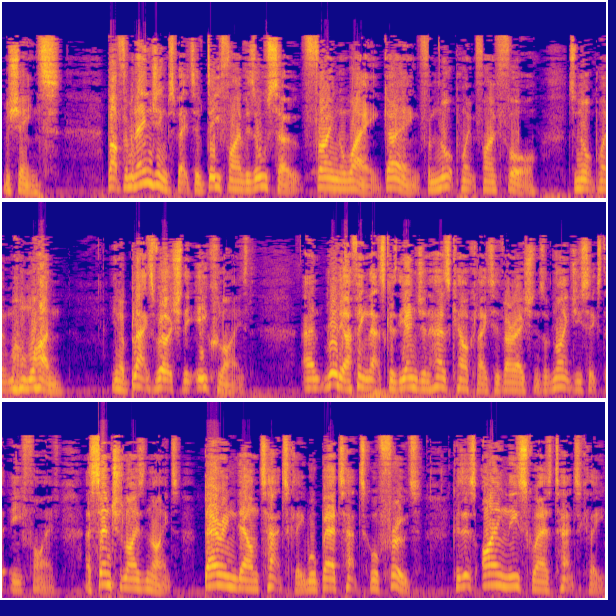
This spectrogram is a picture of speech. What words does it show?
machines. But from an engine perspective, D5 is also throwing away, going from 0.54 to 0.11. You know, black's virtually equalised. And really, I think that's because the engine has calculated variations of knight g6 to e5. A centralised knight, bearing down tactically, will bear tactical fruit because it's eyeing these squares tactically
